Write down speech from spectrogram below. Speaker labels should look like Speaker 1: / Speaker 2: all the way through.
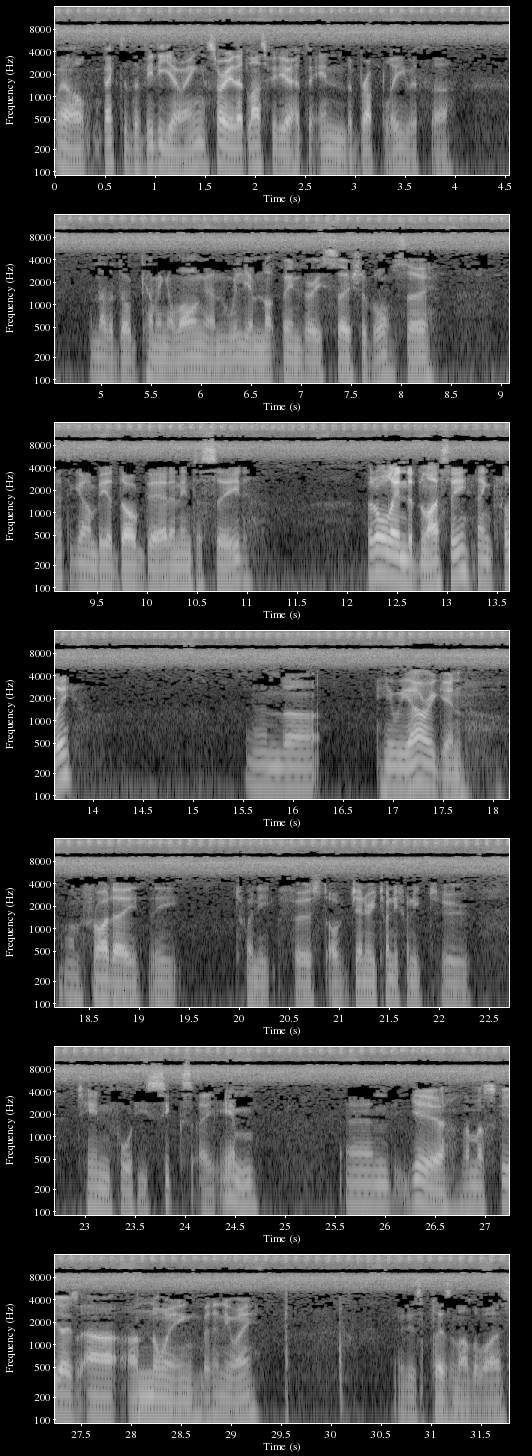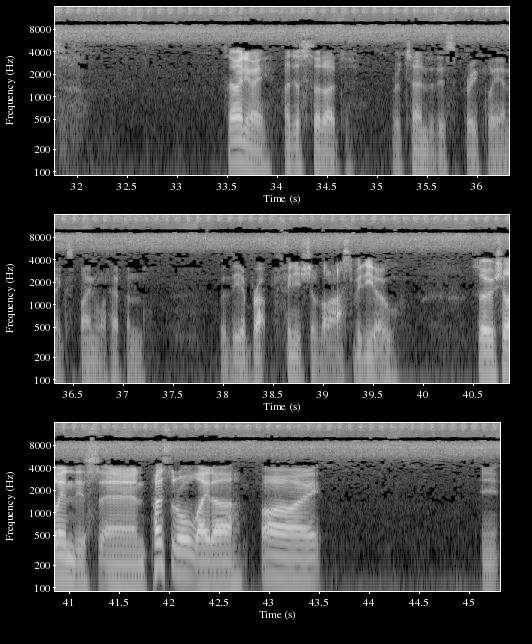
Speaker 1: Well, back to the videoing. Sorry, that last video had to end abruptly with uh, another dog coming along and William not being very sociable. So I had to go and be a dog dad and intercede. But all ended nicely, thankfully. And uh, here we are again on Friday, the 21st of January 2022, 10.46 a.m. And yeah, the mosquitoes are annoying, but anyway, it is pleasant otherwise. So anyway, I just thought I'd return to this briefly and explain what happened with the abrupt finish of the last video. So we shall end this and post it all later. Bye. Yeah.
